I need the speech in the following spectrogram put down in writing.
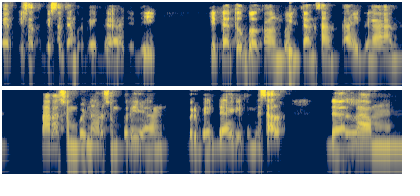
episode episode yang berbeda jadi kita tuh bakalan berbincang santai dengan narasumber-narasumber yang berbeda gitu misal dalam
